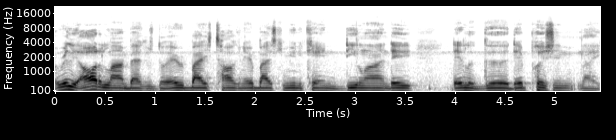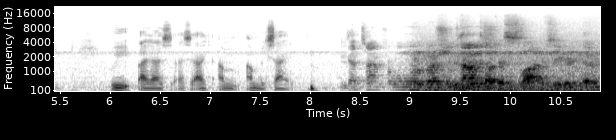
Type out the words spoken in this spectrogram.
really all the linebackers though. Everybody's talking. Everybody's communicating. D line, they, they look good. They're pushing. Like we, like I, I'm, I'm excited. We got time for one more question, Who's the Thomas? toughest slot receiver to?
